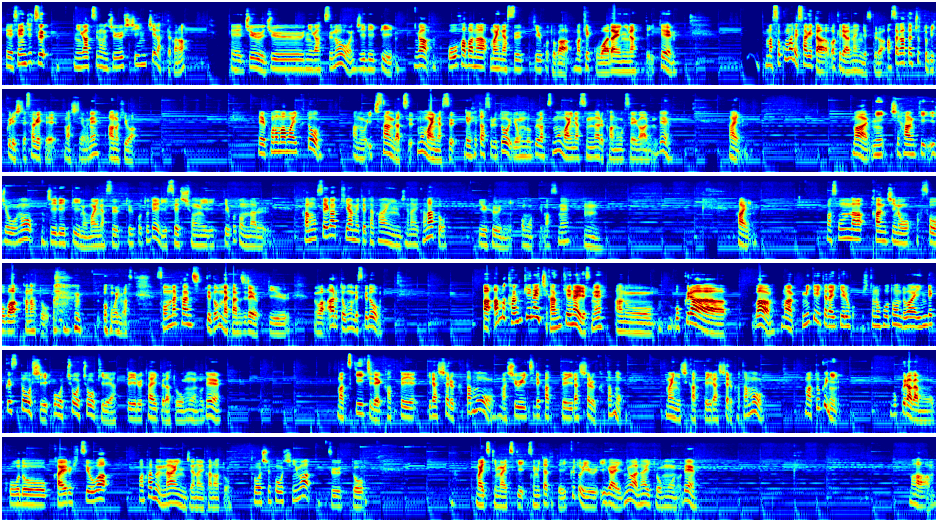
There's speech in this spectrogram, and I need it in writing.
で、先日、2月の17日だったかな？え10、12月の GDP が大幅なマイナスっていうことが、まあ、結構話題になっていて、まあ、そこまで下げたわけではないんですけど、朝方ちょっとびっくりして下げてましたよね、あの日は。で、このまま行くと、あの、1、3月もマイナス。で、下手すると4、6月もマイナスになる可能性があるんで、はい。まあ、2四半期以上の GDP のマイナスということで、リセッション入りっていうことになる可能性が極めて高いんじゃないかなというふうに思ってますね。うん。はい。まあ、そんな感じの相場かなと 思います。そんな感じってどんな感じだよっていうのはあると思うんですけど、まあ、あんま関係ないっちゃ関係ないですね。あの僕らは、まあ、見ていただいている人のほとんどはインデックス投資を超長期でやっているタイプだと思うので、まあ、月1で買っていらっしゃる方も、まあ、週1で買っていらっしゃる方も、毎日買っていらっしゃる方も、まあ、特に僕らがもう行動を変える必要は、まあ、多分ないんじゃないかなと。投資方針はずっと毎月毎月積み立てていくという以外にはないと思うので、まあ、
